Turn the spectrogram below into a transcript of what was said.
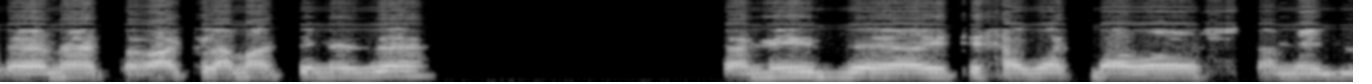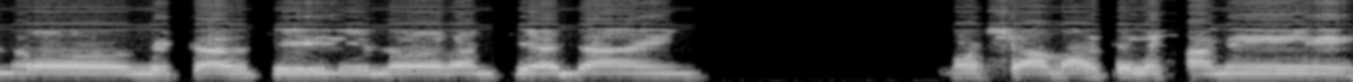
באמת רק למדתי מזה. תמיד אה, הייתי חזק בראש, תמיד לא ויתרתי, לא הרמתי ידיים. כמו שאמרתי לך, אני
